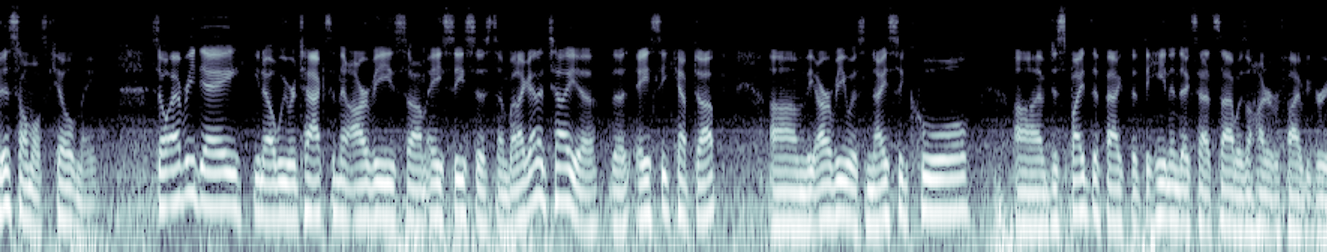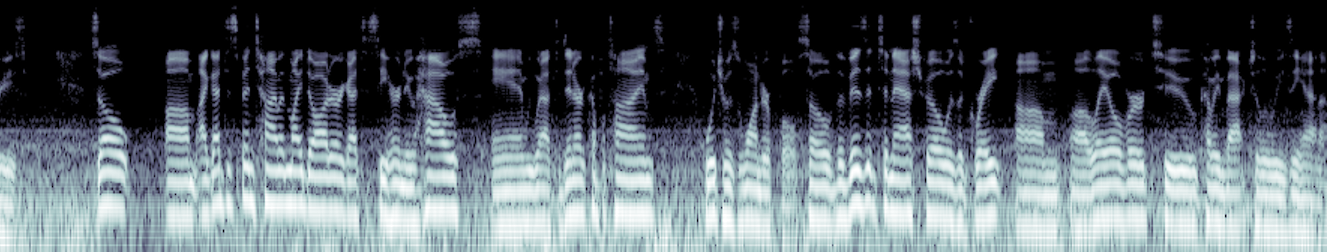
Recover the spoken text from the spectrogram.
this almost killed me. So every day, you know, we were taxing the RV's um, AC system, but I got to tell you, the AC kept up. Um, the RV was nice and cool uh, despite the fact that the heat index outside was 105 degrees. So um, I got to spend time with my daughter. I got to see her new house, and we went out to dinner a couple times, which was wonderful. So the visit to Nashville was a great um, uh, layover to coming back to Louisiana.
